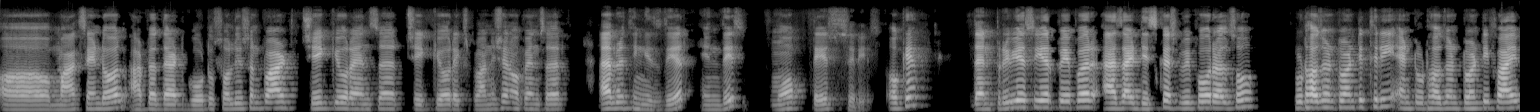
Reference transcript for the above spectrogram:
uh, marks and all. After that go to solution part check your answer check your explanation of answer. Everything is there in this mock test series okay then previous year paper as i discussed before also 2023 and 2025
